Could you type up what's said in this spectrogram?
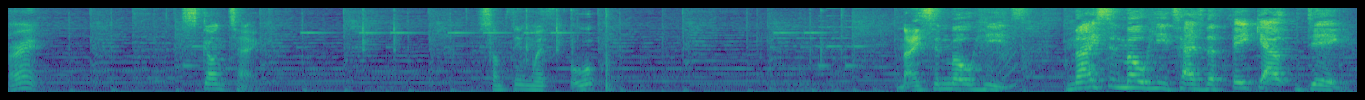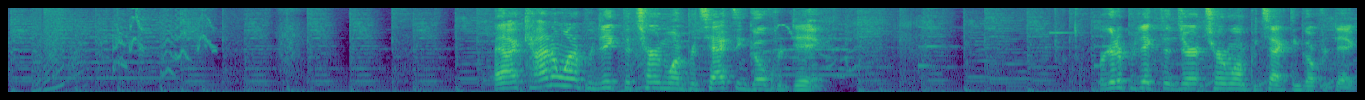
Alright. Skuntank. Something with... Oop. Nice and Moheats. Nice and Moheats has the fake out dig. And I kind of want to predict the turn one protect and go for dig. We're going to predict the turn one protect and go for dig.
